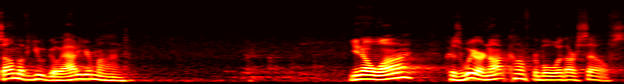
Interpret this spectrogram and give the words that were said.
some of you would go out of your mind. You know why? Because we are not comfortable with ourselves.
